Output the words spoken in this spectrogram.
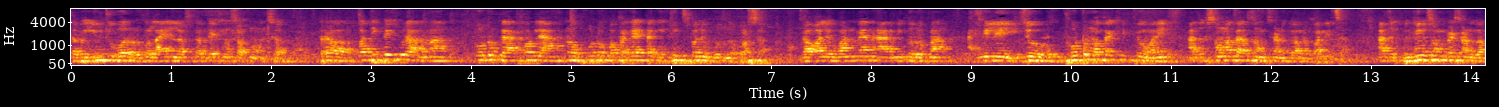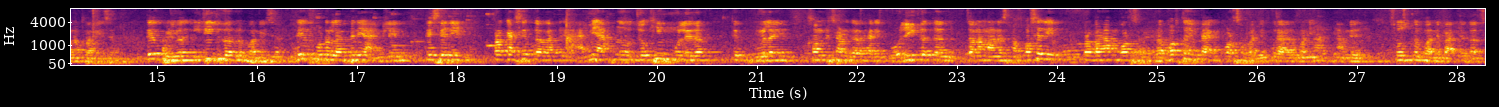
तपाईँ युट्युबरहरूको लाइन लस्कर देख्न सक्नुहुन्छ। तर कतिपय कुराहरूमा फोटोग्राफरले आफ्नो फोटो पत्रकारिताको इथिक्स पनि बुझ्नुपर्छ। र अहिले वान म्यान आर्मीको रूपमा हामीले हिजो फोटो मात्रै खिच्थ्यौँ भने आज समाचार संरक्षण गर्नुपर्ने छ आज भिडियो सम्प्रेषण गर्नुपर्ने छ त्यो भिडियो एडिट गर्नुपर्ने छ। त्यही फोटोलाई फेरि हामीले त्यसरी प्रकाशित गर्दाखेरि हामी आफ्नो जोखिम मोलेर त्यो भिडियोलाई सम्प्रेषण गर्दाखेरि भोलिको जन जनमानसमा कसरी प्रभाव पर्छ र कस्तो इम्प्याक्ट पर्छ भन्ने कुराहरू पनि हामीले सोच्नुपर्ने बाध्यता छ।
